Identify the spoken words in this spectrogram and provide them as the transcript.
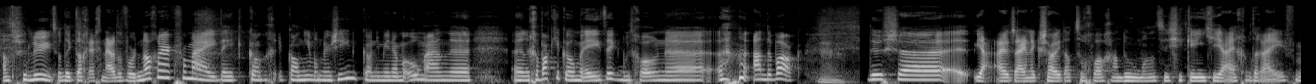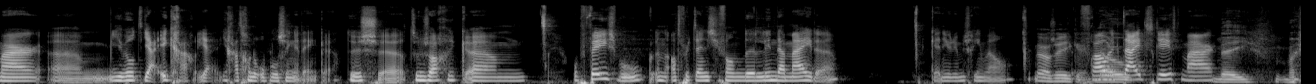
absoluut. Want ik dacht echt, nou, dat wordt nachtwerk voor mij. Ik denk, ik kan, ik kan niemand meer zien. Ik kan niet meer naar mijn oma een, eh, een gebakje komen eten. Ik moet gewoon eh, aan de bak. Dus eh, ja, uiteindelijk zou je dat toch wel gaan doen. Want het is je kindje, je eigen bedrijf. Maar ehm, je wilt, ja, ik ga, ja, je gaat gewoon de oplossingen denken. Dus toen zag ik ehm, op Facebook een advertentie van de Linda Meiden. Kennen jullie misschien wel. Ja, zeker. Vrouwelijk Nou, tijdschrift, maar Nee, maar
